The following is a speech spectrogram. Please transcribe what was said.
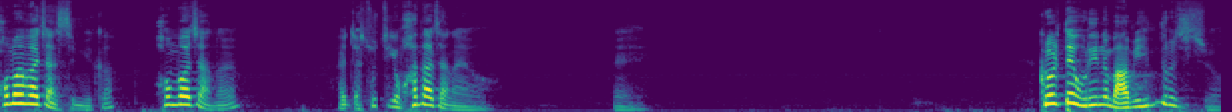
허망하지 않습니까? 허무하지 않아요? 아니, 자, 솔직히 화나잖아요. 예. 그럴 때 우리는 마음이 힘들어지죠.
